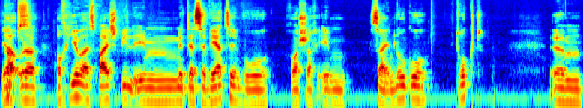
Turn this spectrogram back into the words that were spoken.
Ja, Props. oder auch hier war als Beispiel eben mit der Serviette, wo Rorschach eben sein Logo druckt. Ähm,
